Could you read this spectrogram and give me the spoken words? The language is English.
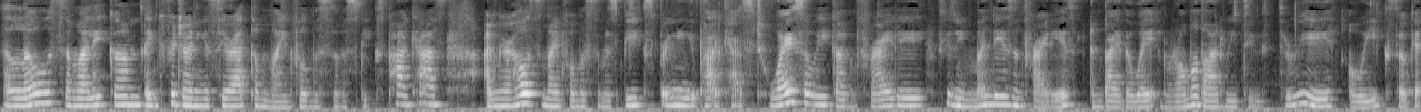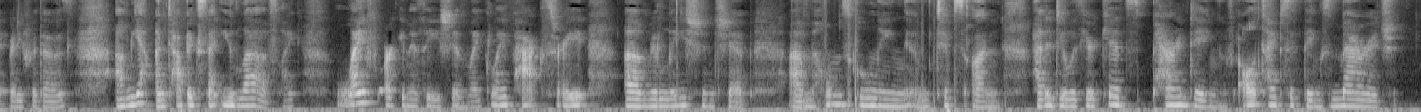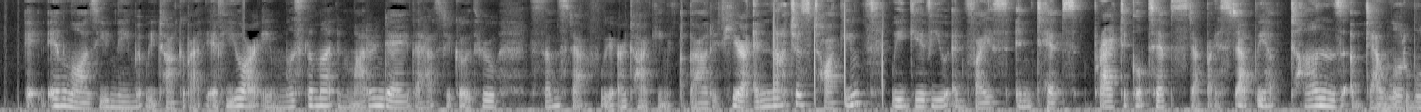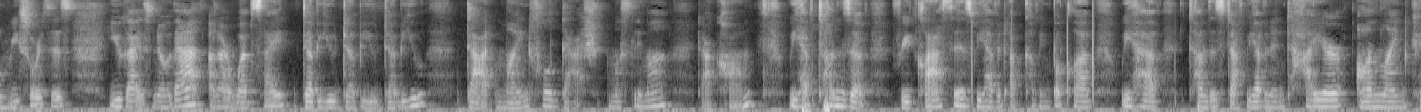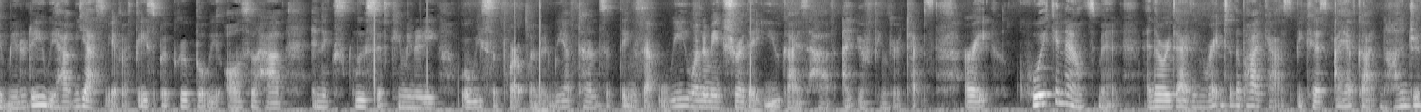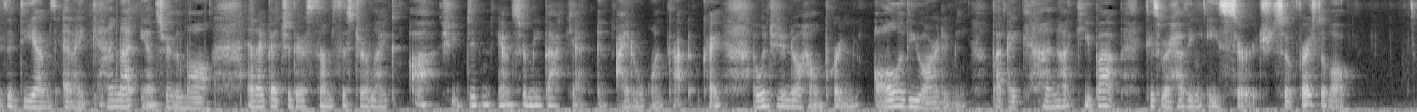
Hello, Assalamu alaikum. Thank you for joining us here at the Mindful Muslim Speaks podcast. I'm your host, Mindful Muslim Speaks, bringing you podcasts twice a week on Friday, excuse me, Mondays and Fridays. And by the way, in Ramadan, we do three a week, so get ready for those. Um, yeah, on topics that you love, like life organization, like life hacks, right? Um, relationship, um, homeschooling, um, tips on how to deal with your kids, parenting, all types of things, marriage, in laws, you name it, we talk about it. If you are a Muslimah in modern day that has to go through some stuff, we are talking about it here. And not just talking, we give you advice and tips, practical tips, step by step. We have tons of downloadable resources. You guys know that on our website, www www.mindful-muslima.com. We have tons of free classes. We have an upcoming book club. We have tons of stuff. We have an entire online community. We have, yes, we have a Facebook group, but we also have an exclusive community where we support women. We have tons of things that we want to make sure that you guys have at your fingertips. All right, quick announcement, and then we're diving right into the podcast because I have gotten hundreds of DMs and I cannot answer them all. And I bet you there's some sister like, ah, oh, she didn't answer me back yet. And I don't want that, okay? I want you to know how important all of you are to me, but I cannot keep up because we're having a surge. So, first of all,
